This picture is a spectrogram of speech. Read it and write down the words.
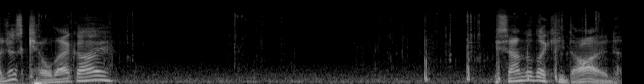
I just kill that guy? He sounded like he died.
